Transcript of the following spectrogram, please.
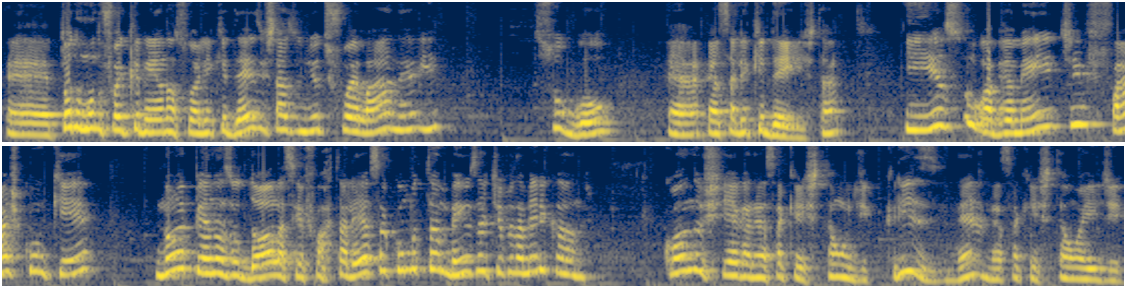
é, todo mundo foi criando a sua liquidez, os Estados Unidos foi lá né, e sugou é, essa liquidez. Tá? E isso, obviamente, faz com que não apenas o dólar se fortaleça, como também os ativos americanos. Quando chega nessa questão de crise, né, nessa questão aí de,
